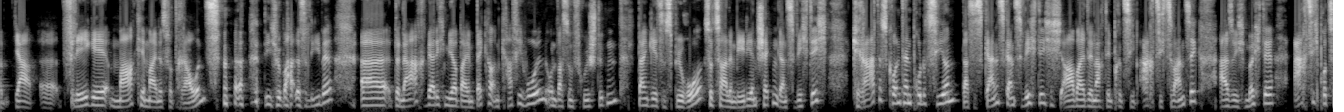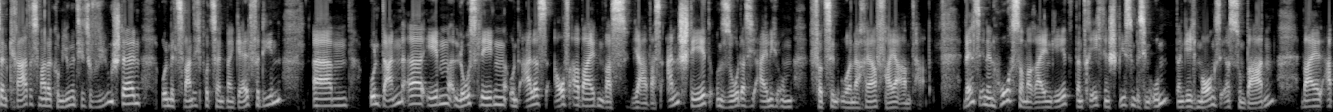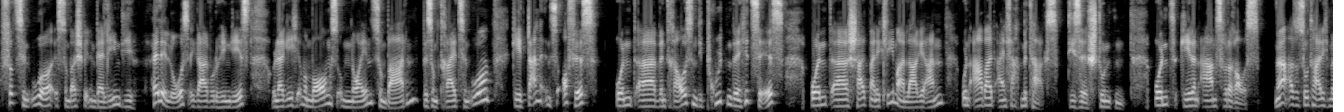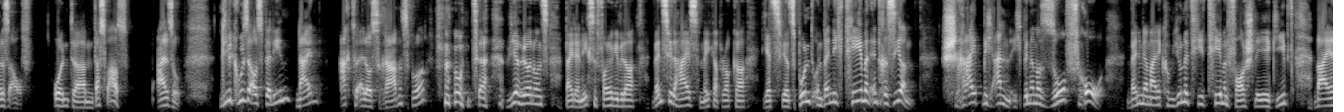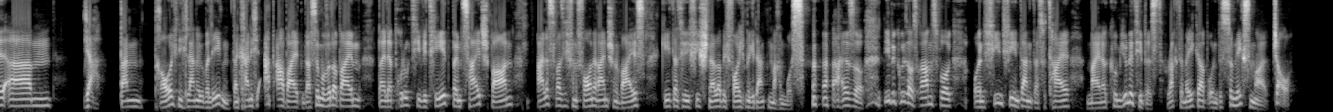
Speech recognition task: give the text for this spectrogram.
äh, ja, äh, Pflegemarke meines Vertrauens, die ich über alles liebe. Äh, danach werde ich mir beim Bäcker einen Kaffee holen und was zum Frühstücken. Dann geht's ins Büro, soziale Medien checken, ganz wichtig. Gratis-Content produzieren, das ist ganz, ganz wichtig. Ich arbeite nach dem Prinzip 80-20. Also ich möchte 80% gratis meiner Community zur Verfügung stellen und mit 20% mein Geld verdienen. Ähm, und dann äh, eben loslegen und alles aufarbeiten, was ja was ansteht und so, dass ich eigentlich um 14 Uhr nachher Feierabend habe. Wenn es in den Hochsommer reingeht, dann drehe ich den Spieß ein bisschen um, dann gehe ich morgens erst zum Baden, weil ab 14 Uhr ist zum Beispiel in Berlin die Hölle los, egal wo du hingehst. Und da gehe ich immer morgens um 9 zum Baden bis um 13 Uhr, gehe dann ins Office, und äh, wenn draußen die brütende Hitze ist und äh, schalte meine Klimaanlage an und arbeite einfach mittags diese Stunden und gehe dann abends wieder raus. Ne? Also so teile ich mir das auf. Und ähm, das war's. Also, liebe Grüße aus Berlin. Nein, aktuell aus Ravensburg. Und äh, wir hören uns bei der nächsten Folge wieder, wenn es wieder heißt Make-up Rocker, jetzt wird's bunt. Und wenn dich Themen interessieren, schreibt mich an. Ich bin immer so froh, wenn mir meine Community Themenvorschläge gibt, weil, ähm, ja, dann brauche ich nicht lange überlegen. Dann kann ich abarbeiten. Da sind wir wieder beim, bei der Produktivität, beim Zeitsparen. Alles, was ich von vornherein schon weiß, geht natürlich viel schneller, bevor ich mir Gedanken machen muss. also, liebe Grüße aus Ravensburg und vielen, vielen Dank, dass du Teil meiner Community bist. Rock the Make-up und bis zum nächsten Mal. Ciao.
